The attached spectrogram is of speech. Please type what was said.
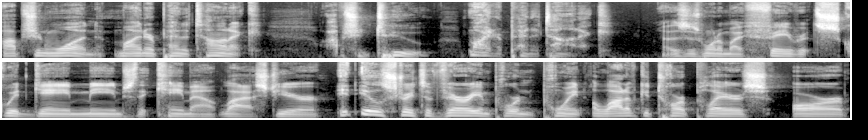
Option 1, minor pentatonic. Option 2, minor pentatonic. Now, this is one of my favorite Squid Game memes that came out last year. It illustrates a very important point. A lot of guitar players are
